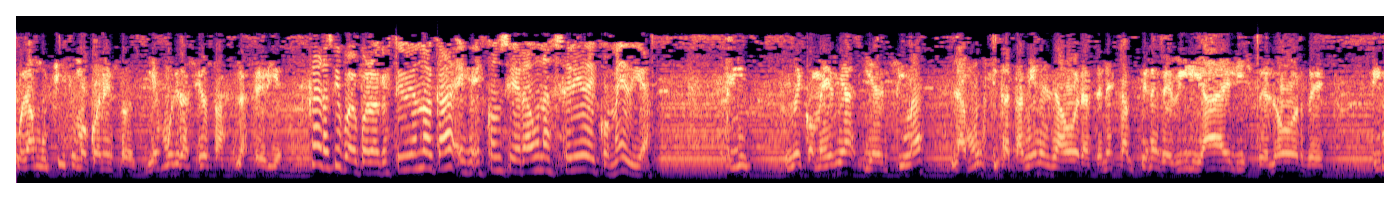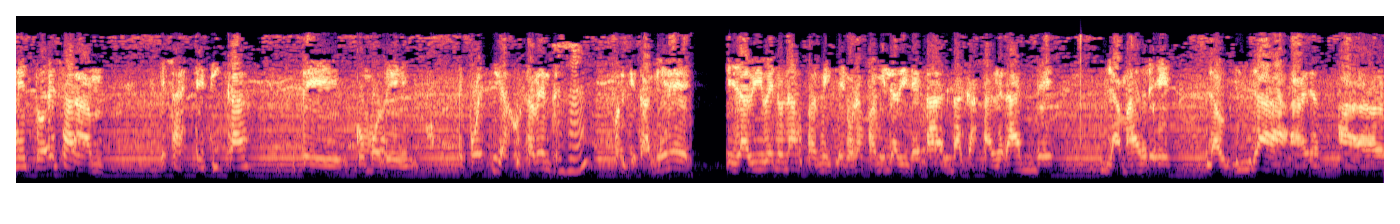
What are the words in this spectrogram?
juega muchísimo con eso y es muy graciosa la serie. Claro, sí, porque por lo que estoy viendo acá es, considerada una serie de comedia. Sí, es de comedia y encima la música también es de ahora. Tenés canciones de Billie Eilish, de Lorde, tiene toda esa esa estética de como de, poesía justamente, porque también ella vive en una familia en una familia adinerada, en una casa grande, la madre la obliga a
